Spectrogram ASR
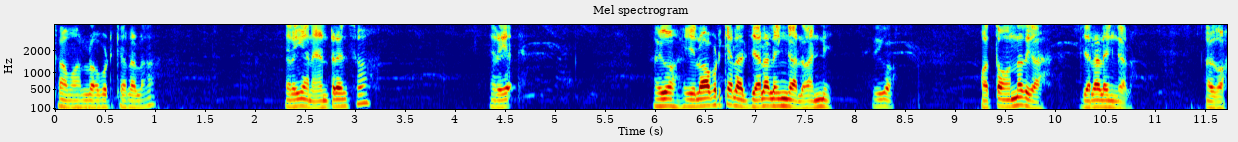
కమాన్ లోపలికి వెళ్ళాలా? ఎలాగేనా ఎంట్రన్స్ ఎలాగే ఇదిగో ఈ లోపలికి వెళ్ళాలి జలలింగాలు అన్నీ. ఇదిగో మొత్తం ఉన్నదిగా జలలింగాలు. అదిగో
